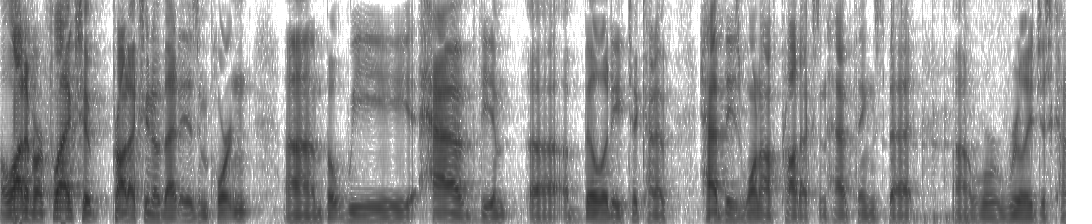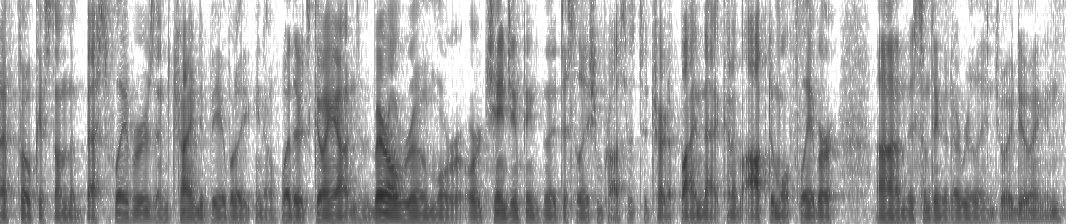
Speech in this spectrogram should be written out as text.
a lot of our flagship products you know that is important um, but we have the uh, ability to kind of have these one-off products and have things that uh, we're really just kind of focused on the best flavors and trying to be able to, you know, whether it's going out into the barrel room or, or changing things in the distillation process to try to find that kind of optimal flavor um, is something that I really enjoy doing. And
